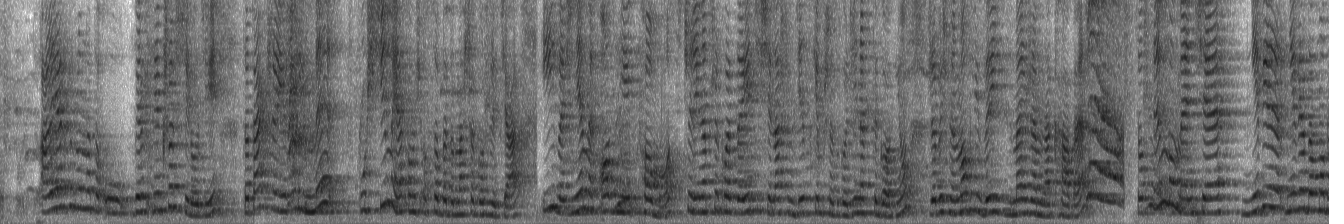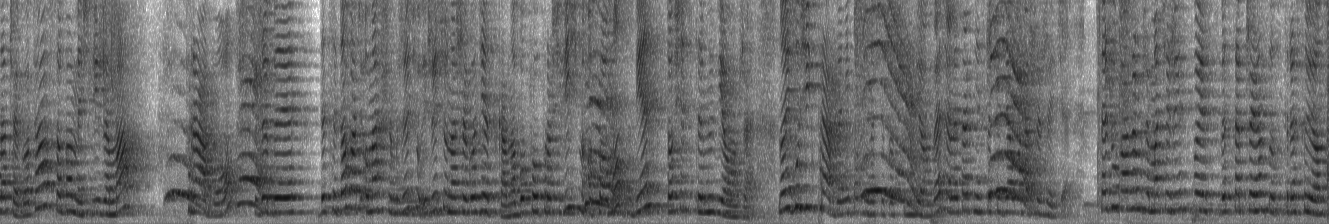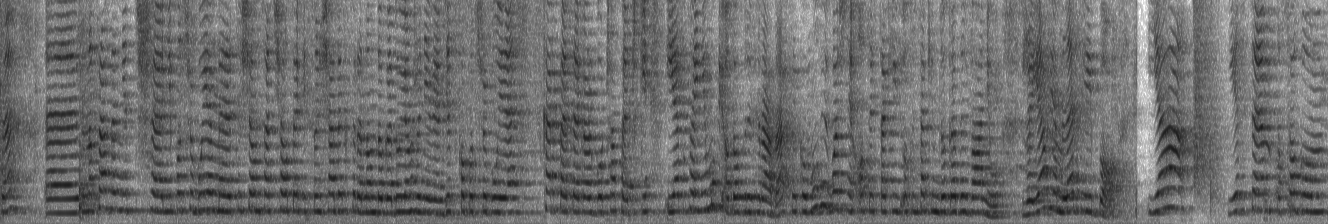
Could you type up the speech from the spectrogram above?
Ale jak wygląda to u większości ludzi, to tak, że jeżeli my wpuścimy jakąś osobę do naszego życia i weźmiemy od niej pomoc, czyli na przykład zajęcie się naszym dzieckiem przez godzinę w tygodniu, żebyśmy mogli wyjść z mężem na kawę, to w tym momencie nie, wie, nie wiadomo dlaczego ta osoba myśli, że ma prawo, żeby decydować o naszym życiu i życiu naszego dziecka, no bo poprosiliśmy o pomoc, więc to się z tym wiąże. No i guzik, prawda, nie powinno się to z tym wiązać, ale tak niestety działa nasze życie. Też uważam, że macierzyństwo jest wystarczająco stresujące, że naprawdę nie, trze, nie potrzebujemy tysiąca ciotek i sąsiadek, które nam dogadują, że nie wiem, dziecko potrzebuje skarpetek albo czapeczki. I ja tutaj nie mówię o dobrych radach, tylko mówię właśnie o, tych takich, o tym takim dogadywaniu, że ja wiem lepiej, bo ja jestem osobą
